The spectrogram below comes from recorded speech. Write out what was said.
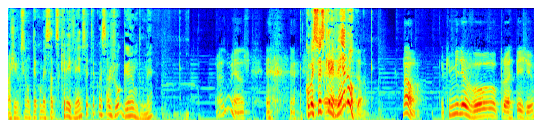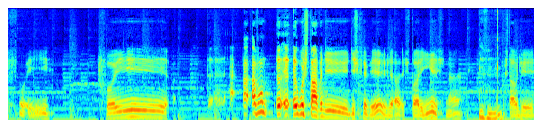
Imagino que você não tenha começado escrevendo, você tenha começado jogando, né? Mais ou menos. Começou escrevendo? É, então. não, o que me levou pro RPG foi. Foi. A, a eu, eu- eu gostava de, de escrever já historinhas, né? Uhum. Gostava de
